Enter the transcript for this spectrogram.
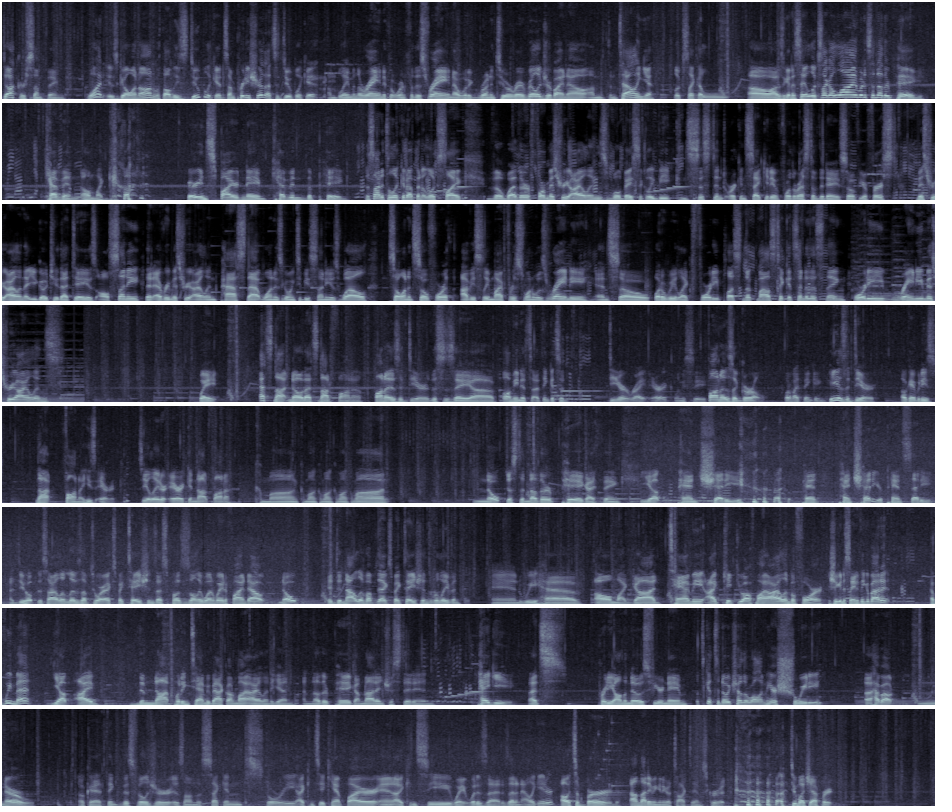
duck or something. What is going on with all these duplicates? I'm pretty sure that's a duplicate. I'm blaming the rain. If it weren't for this rain, I would have run into a rare villager by now. I'm, I'm telling you. Looks like a... Oh, I was going to say it looks like a lion, but it's another pig. Kevin. Oh my god. Very inspired name. Kevin the Pig. Decided to look it up and it looks like the weather for Mystery Islands will basically be consistent or consecutive for the rest of the day. So if your first Mystery Island that you go to that day is all sunny, then every Mystery Island past that one is going to be sunny as well. so on and so forth. Obviously, my first one was rainy, and so what are we like 40 plus Nook Miles tickets into this thing? 40 rainy Mystery Islands. Wait, that's not, no, that's not Fauna. Fauna is a deer. This is a, uh, well, I mean, it's, I think it's a deer, right, Eric? Let me see. Fauna is a girl. What am I thinking? He is a deer. Okay, but he's not Fauna, he's Eric. See you later, Eric and not Fauna. Come on, come on, come on, come on, come on. Nope, just another pig, I think. Yup, Panchetti. Pan Panchetti or Pansetti? I do hope this island lives up to our expectations. I suppose there's only one way to find out. Nope, it did not live up to expectations. We're leaving. And we have... Oh my god. Tammy, I kicked you off my island before. Is she going to say anything about it? Have we met? Yup, I am not putting Tammy back on my island again. Another pig I'm not interested in. Peggy. That's pretty on the nose for your name. Let's get to know each other while I'm here, sweetie. Uh, how about no? Okay, I think this villager is on the second story. I can see a campfire and I can see... Wait, what is that? Is that an alligator? Oh, it's a bird. I'm not even to go talk to him. Screw it. Too much effort.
